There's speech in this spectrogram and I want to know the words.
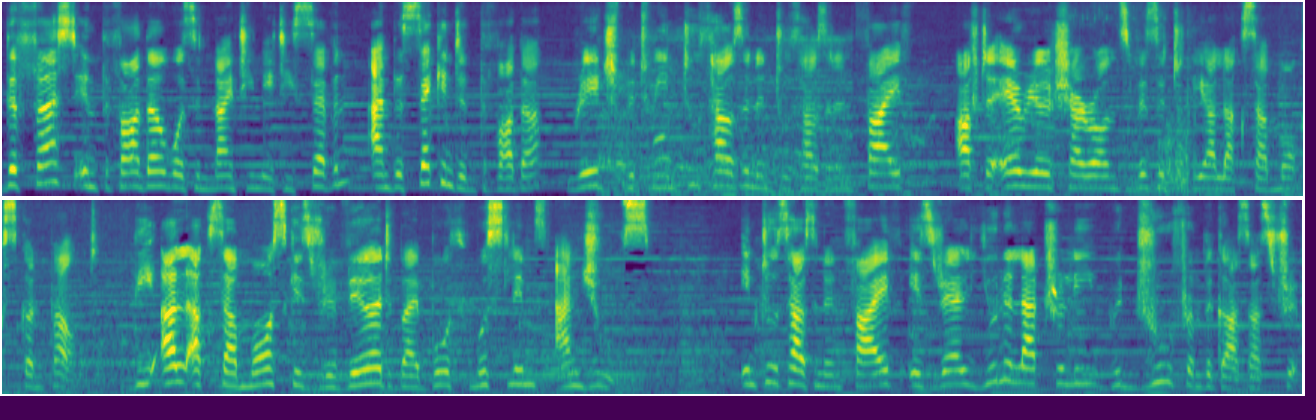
The first intifada was in 1987 and the second intifada raged between 2000 and 2005 after Ariel Sharon's visit to the Al-Aqsa Mosque compound. The Al-Aqsa Mosque is revered by both Muslims and Jews. In 2005, Israel unilaterally withdrew from the Gaza Strip.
